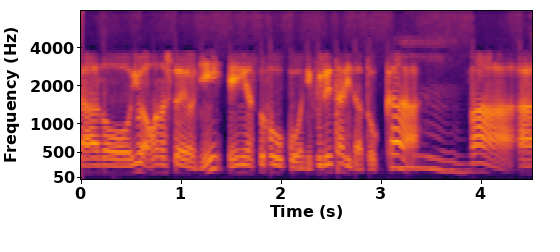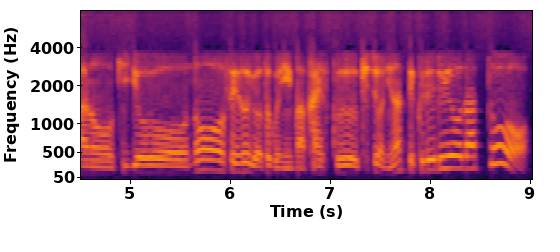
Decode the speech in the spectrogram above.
あの今お話したように、円安方向に触れたりだとか、うん、まあ、あの企業の製造業、特にまあ回復基調になってくれるようだと、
